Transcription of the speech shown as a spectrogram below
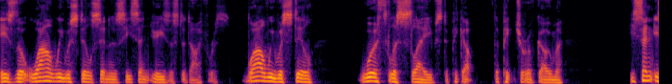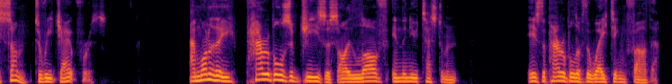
is that while we were still sinners, he sent Jesus to die for us. While we were still worthless slaves, to pick up the picture of Gomer, he sent his son to reach out for us. And one of the parables of Jesus I love in the New Testament is the parable of the waiting father.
